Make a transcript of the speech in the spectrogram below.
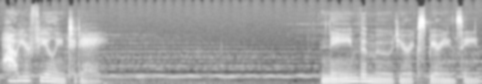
how you're feeling today. Name the mood you're experiencing.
